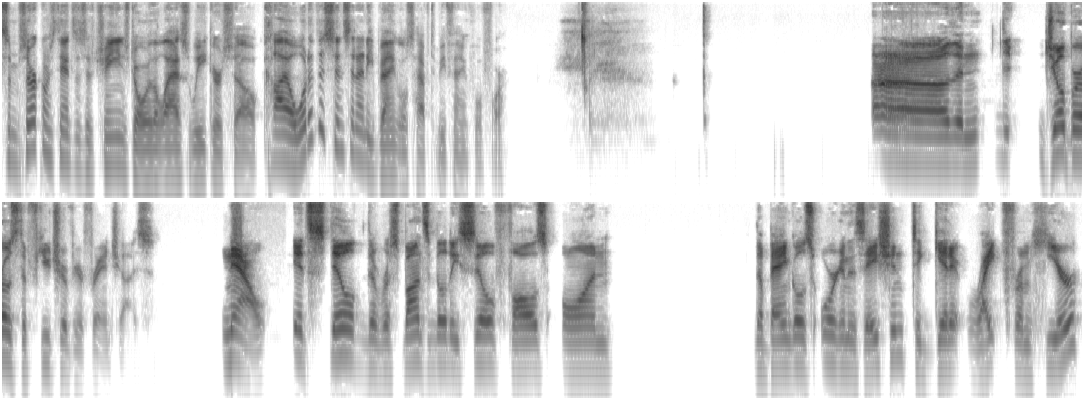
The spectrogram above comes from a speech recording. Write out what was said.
some circumstances have changed over the last week or so. Kyle, what do the Cincinnati Bengals have to be thankful for? Uh, the, the Joe Burrow's the future of your franchise. Now, it's still the responsibility still falls on the Bengals organization to get it right from here,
